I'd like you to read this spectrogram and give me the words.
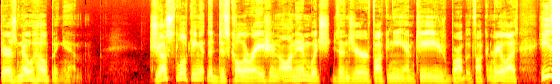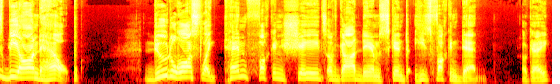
There's no helping him. Just looking at the discoloration on him, which since you're fucking EMT, you probably fucking realize he's beyond help. Dude lost like 10 fucking shades of goddamn skin. he's fucking dead. Okay?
